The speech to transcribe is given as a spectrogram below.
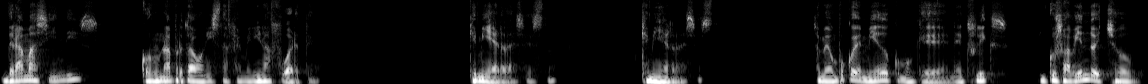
Dramas indies con una protagonista femenina fuerte. ¿Qué mierda es esto? ¿Qué mierda es esto? O sea, me da un poco de miedo como que Netflix incluso habiendo hecho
